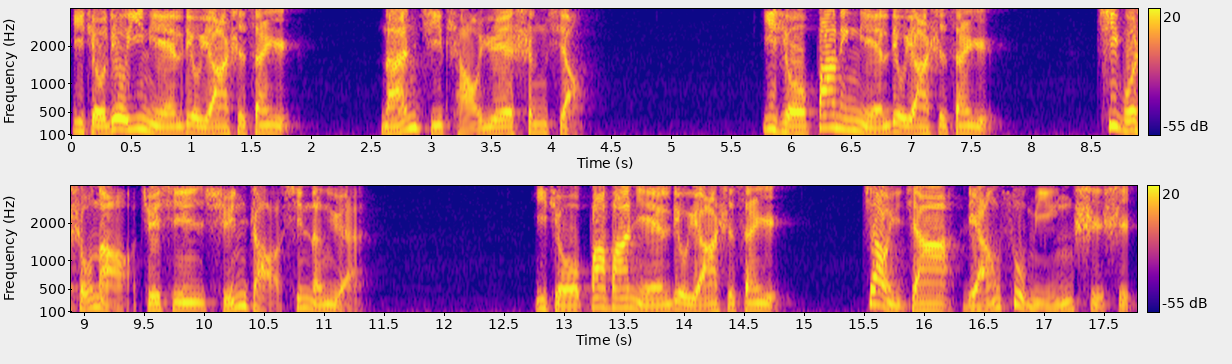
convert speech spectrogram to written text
一九六一年六月二十三日，南极条约生效。一九八零年六月二十三日。七国首脑决心寻找新能源。一九八八年六月二十三日，教育家梁漱溟逝世。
